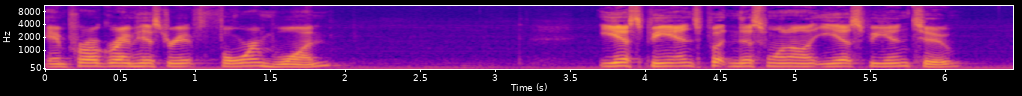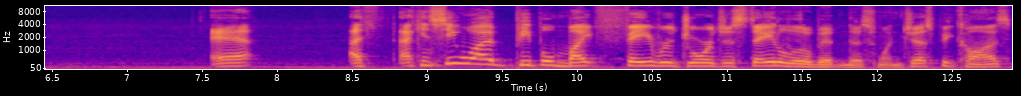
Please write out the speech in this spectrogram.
in program history at 4 and 1. ESPN's putting this one on ESPN 2. And I, I can see why people might favor Georgia State a little bit in this one, just because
